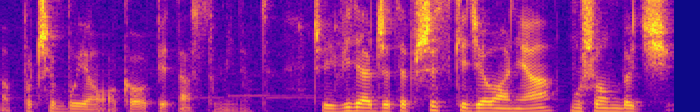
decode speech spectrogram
no, potrzebują około 15 minut. Czyli widać, że te wszystkie działania muszą być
